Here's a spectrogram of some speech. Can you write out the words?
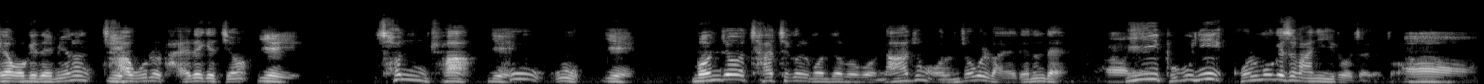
예, 오게 되면은 좌우를 봐야 되겠죠. 예, 예, 선좌, 예, 후우. 예. 먼저 좌측을 먼저 보고 나중 오른쪽을 봐야 되는데 아, 예. 이 부분이 골목에서 많이 이루어져요. 또. 아,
